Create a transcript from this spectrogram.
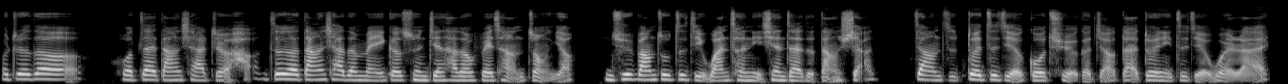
我觉得活在当下就好，这个当下的每一个瞬间，它都非常重要。你去帮助自己完成你现在的当下，这样子对自己的过去有个交代，对你自己的未来。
